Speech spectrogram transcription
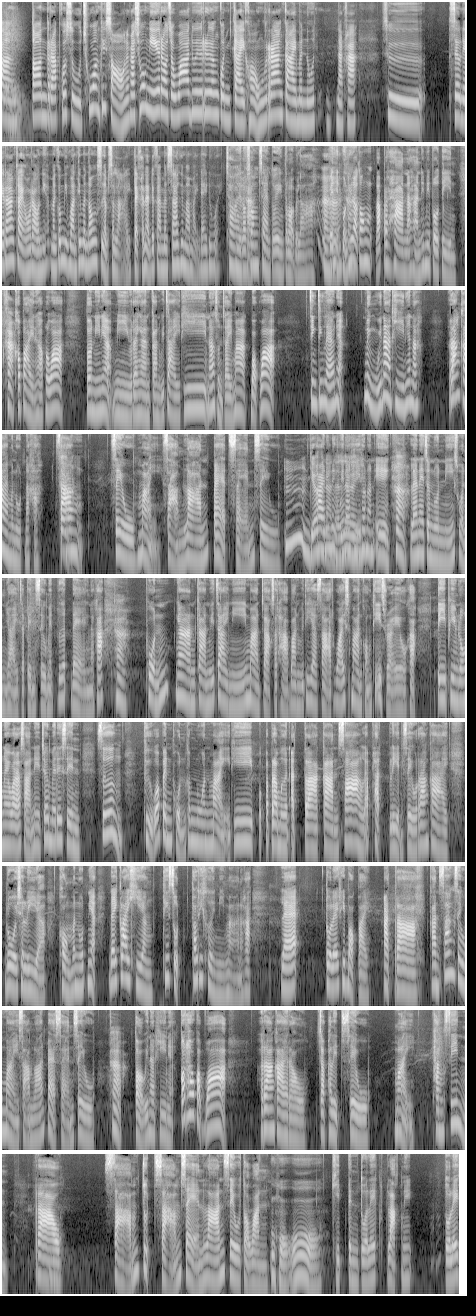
ฟังต้อนรับเข้าสู่ช่วงที่2นะคะ ช่วงนี้เราจะว่าด้วยเรื่องกลไกของร่างกายมนุษย์นะคะคือเซลล์ในร่างกายของเราเนี่ยมันก็มีวันที่มันต้องเสื่อมสลาย แต่ขณะเดียวกันมันสร้างขึ้นมาใหม่ได้ด้วย ใช่ เรานะคะซ่อมแซมตัวเองตลอดเวลาอ่าฮะเป็นเหตุผลที่ค่ะเราต้องรับประทานอาหารที่มีโปรตีนค่ะเข้าไปนะคะ เพราะว่าตอนนี้เนี่ยมีรายงานการวิจัยที่น่าสนใจมาก บอกว่าจริง ๆ แล้วเนี่ยหนึ่งวินาทีเนี่ยนะร่างกายมนุษย์นะคะ สร้าง เซลล์ใหม่3ล้าน8แสนเซลล์อืมเยอะภายในแค่หนึ่งวินาทีเลยเท่านั้นเองค่ะและในจำนวนนี้ส่วนใหญ่จะเป็นเซลล์เม็ดเลือดแดงนะคะค่ะผลงานการวิจัยนี้มาจากสถาบันวิทยาศาสตร์ไวส์มานของที่อิสราเอลค่ะ ตีพิมพ์ลงในวารสาร Nature Medicine ซึ่ง ถือว่าเป็นผลคำนวณใหม่ที่ปประประเมินอัตราการสร้างและผลัดเปลี่ยนเซลล์ร่างกาย โดยเฉลี่ยของมนุษย์เนี่ยได้ใกล้เคียงที่สุดเท่าที่เคยมีมานะคะ และตัวเลขที่บอกไป อัตราการสร้างเซลล์ใหม่3ล้าน8แสนเซลล์ค่ะต่อวินาทีเนี่ยก็เท่ากับว่าร่างกายเราจะผลิตเซลล์ใหม่ทั้งสิ้น ราว 3.3 แสนล้านเซลล์ต่อวัน โอ้โห คิดเป็นตัวเลขหลักนี่ ตัวเลข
